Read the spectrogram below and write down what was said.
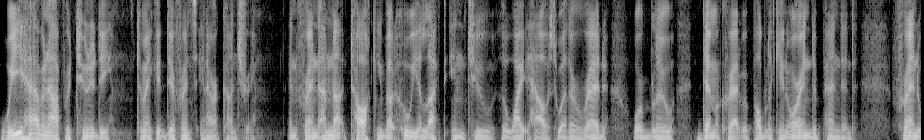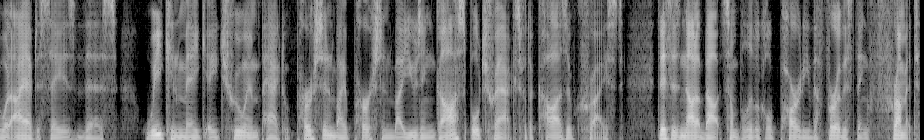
We have an opportunity to make a difference in our country. And friend, I'm not talking about who we elect into the White House, whether red or blue, Democrat, Republican, or independent. Friend, what I have to say is this we can make a true impact person by person by using gospel tracts for the cause of Christ. This is not about some political party, the furthest thing from it.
